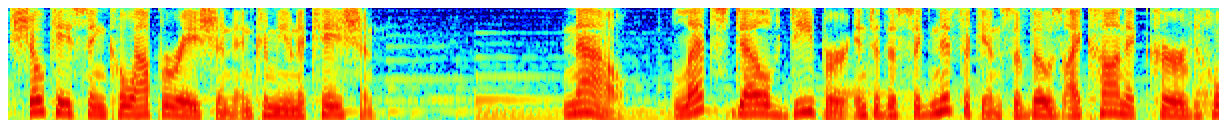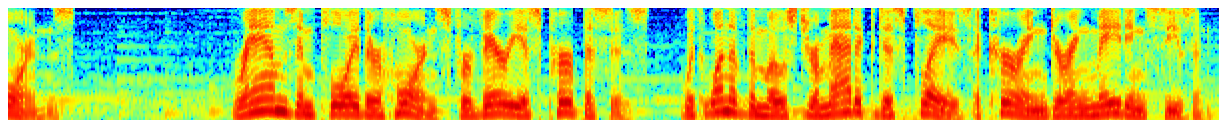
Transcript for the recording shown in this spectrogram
showcasing cooperation and communication. Now, Let's delve deeper into the significance of those iconic curved horns. Rams employ their horns for various purposes, with one of the most dramatic displays occurring during mating season.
